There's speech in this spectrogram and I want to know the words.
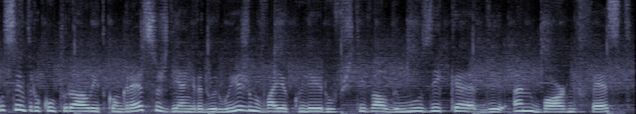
O Centro Cultural e de Congressos de Angra do Heroísmo vai acolher o Festival de Música de Unborn Fest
